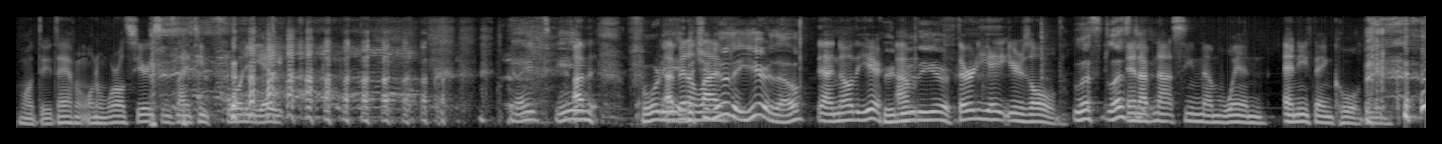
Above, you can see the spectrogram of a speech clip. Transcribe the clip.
well, dude, they haven't won a World Series since 1948. 1948. I've been but you knew the year though. yeah, I know the year. Who knew I'm the year? 38 years old, Let's let's and I've not seen them win anything cool, dude.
